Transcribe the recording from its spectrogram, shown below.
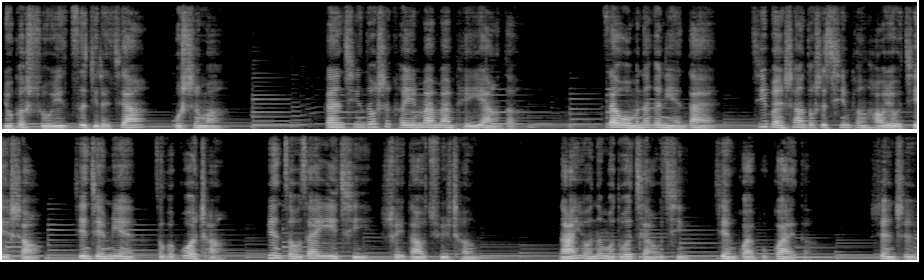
有个属于自己的家，不是吗？感情都是可以慢慢培养的。在我们那个年代，基本上都是亲朋好友介绍，见见面，走个过场，便走在一起，水到渠成，哪有那么多矫情，见怪不怪的？甚至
